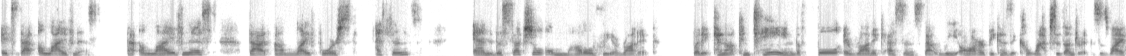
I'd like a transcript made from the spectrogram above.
It's that aliveness, that aliveness, that um, life force essence, and the sexual models the erotic but it cannot contain the full erotic essence that we are because it collapses under it. This is why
